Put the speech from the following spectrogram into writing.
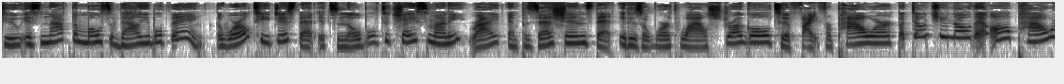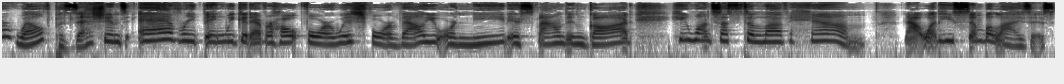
to is not the most valuable thing. The world teaches that it's noble to chase money, right? And possessions, that it is a worthwhile struggle to fight for power. But don't you know that all power, wealth, possessions, everything we could ever hope for, wish for, value, or need is found in God? He wants us to love Him, not what he symbolizes.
